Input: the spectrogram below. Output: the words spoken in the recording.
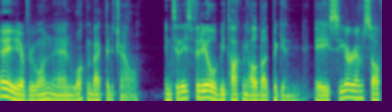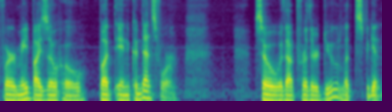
Hey everyone, and welcome back to the channel. In today's video, we'll be talking all about Bigin, a CRM software made by Zoho, but in condensed form. So without further ado, let's begin.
